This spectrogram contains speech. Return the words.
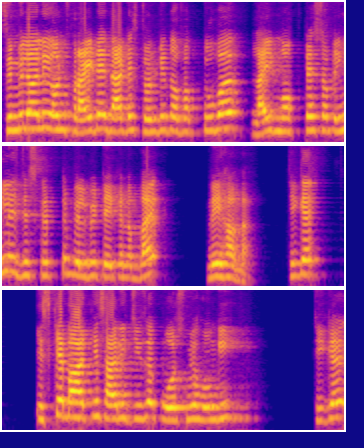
similarly on Friday that is twenty of October live mock test of English descriptive will be taken up by Neha ma'am ठीक है? इसके बाद की सारी चीज़ें कोर्स में होंगी। ठीक है?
